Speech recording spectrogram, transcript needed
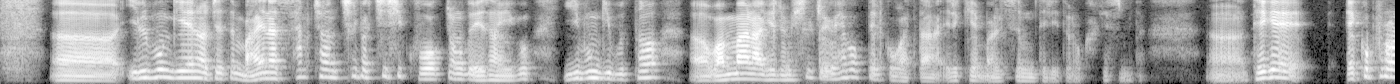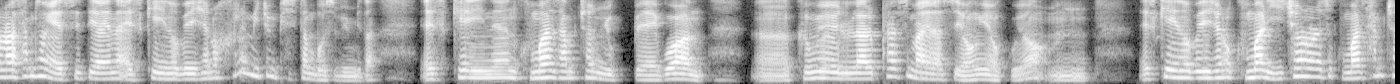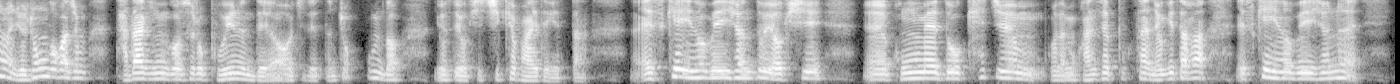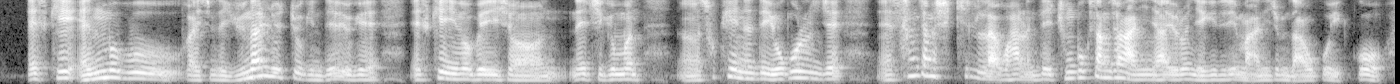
어, 1분기에는 어쨌든 마이너스 3,779억 정도 예상이고 2분기부터 어, 완만하게 좀 실적이 회복될 것 같다 이렇게 말씀드리도록 하겠습니다. 어, 대개 에코프로나 삼성 SDI나 SK이노베이션은 흐름이 좀 비슷한 모습입니다. SK는 93,600원 어, 금요일 날 플러스 마이너스 0이었고요. 음, SK이노베이션은 92,000원에서 93,000원 요 정도가 좀 바닥인 것으로 보이는데요. 어찌됐든 조금 더 이것도 역시 지켜봐야 되겠다. SK이노베이션도 역시 에, 공매도 캐즘 그 다음에 관세 폭탄 여기다가 SK이노베이션은 SK 엔무브가 있습니다. 윤활유 쪽인데요. 이게 SK이노베이션에 지금은 어, 속해 있는데 요거를 이제 에, 상장시키려고 하는데 중복 상장 아니냐 이런 얘기들이 많이 좀 나오고 있고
